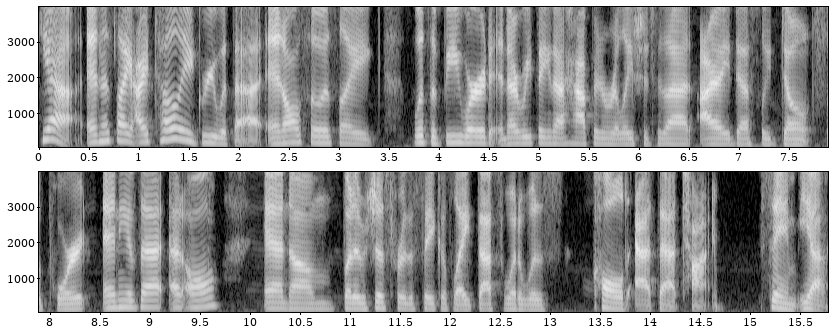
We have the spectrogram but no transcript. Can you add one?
Yeah, and it's like I totally agree with that. And also it's like with the B word and everything that happened in relation to that, I definitely don't support any of that at all. And um but it was just for the sake of like that's what it was called at that time. Same, yeah.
